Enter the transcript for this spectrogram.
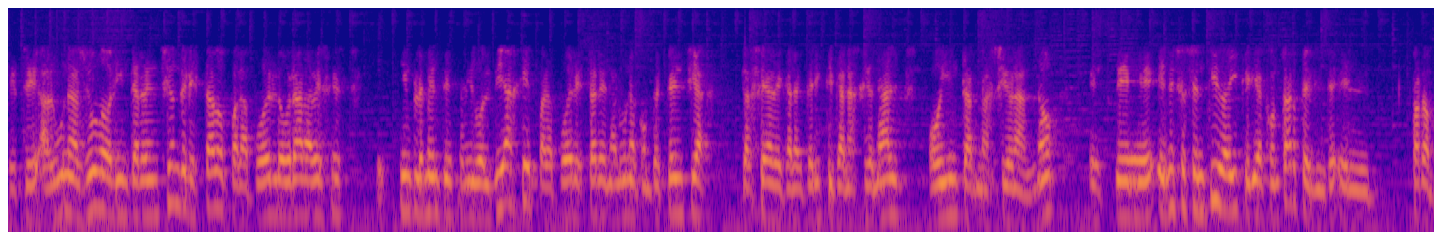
este, alguna ayuda o la intervención del Estado para poder lograr a veces simplemente, digo, el viaje, para poder estar en alguna competencia, ya sea de característica nacional o internacional, ¿no? Este, en ese sentido, ahí quería contarte, el perdón,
